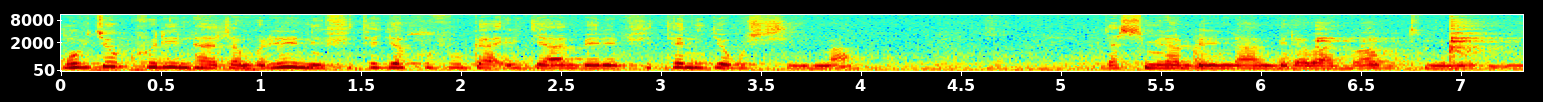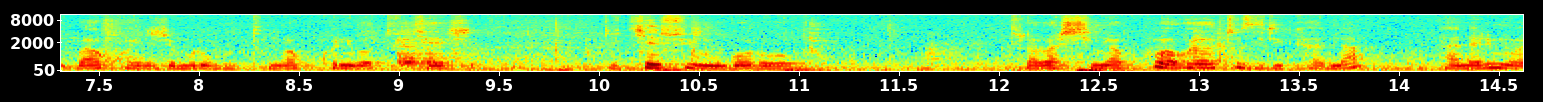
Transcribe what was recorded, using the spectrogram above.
Mu by'ukuri nta jambo rinini mfite ryo kuvuga irya mbere mfite n'iryo gushima. Ndashimira mbere na mbere abantu bagutumye bakohereje muri ubu butumwa kuko nibo dukesha uyu mugoroba. Turabashimira kuko bahora batuzirikana nta na rimwe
